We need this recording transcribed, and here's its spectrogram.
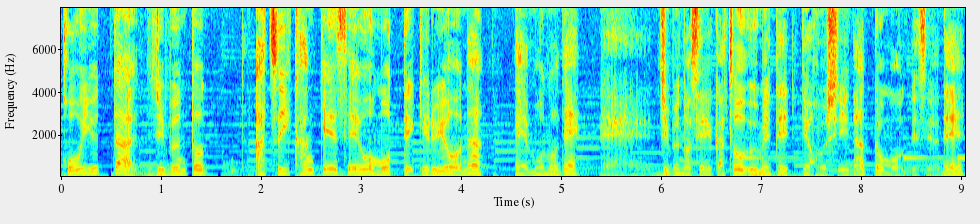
こういった自分と熱い関係性を持っていけるようなもので、えー、自分の生活を埋めていってほしいなと思うんですよね。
